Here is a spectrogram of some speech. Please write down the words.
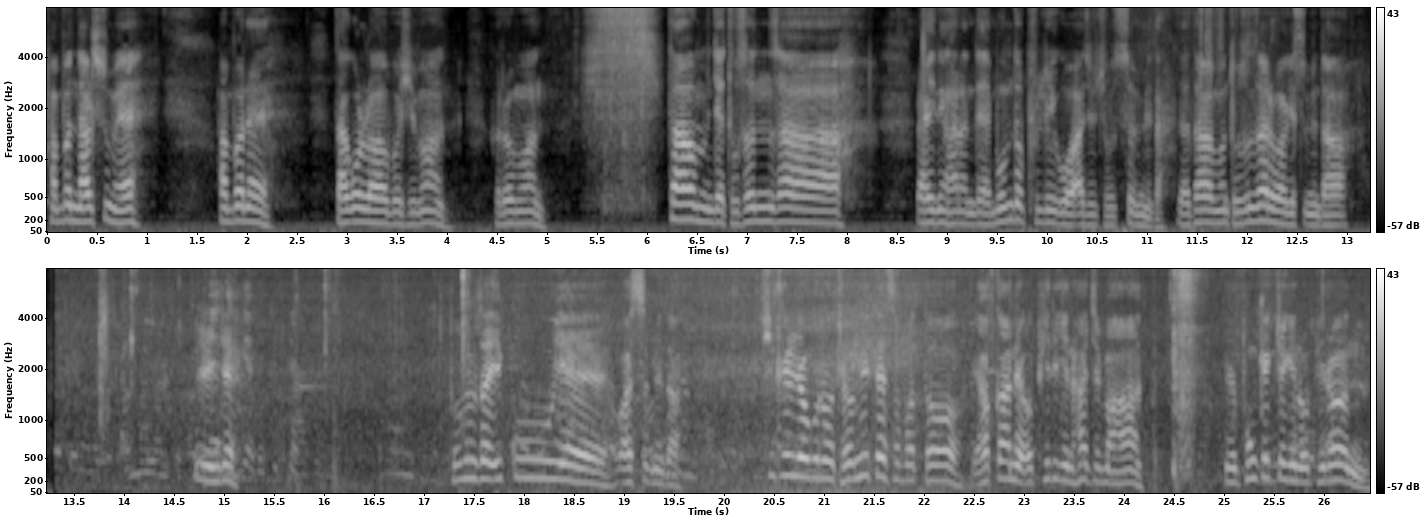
한번 날숨에 한 번에 딱 올라와 보시면 그러면 다음 이제 도선사 라이딩 하는데 몸도 풀리고 아주 좋습니다. 자 다음은 도선사로 가겠습니다. 예, 이제 도선사 입구에 왔습니다. 실질적으로 저 밑에서부터 약간의 어필이긴 하지만 예, 본격적인 어필은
